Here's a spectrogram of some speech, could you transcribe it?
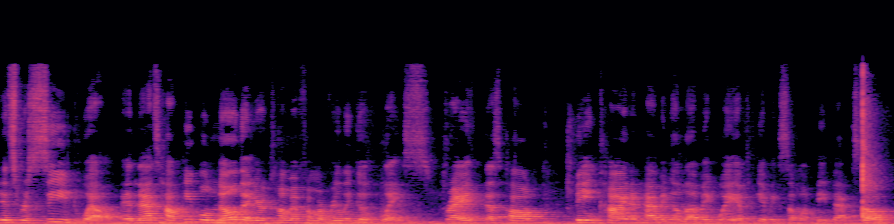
it's received well. And that's how people know that you're coming from a really good place, right? That's called being kind and having a loving way of giving someone feedback. So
